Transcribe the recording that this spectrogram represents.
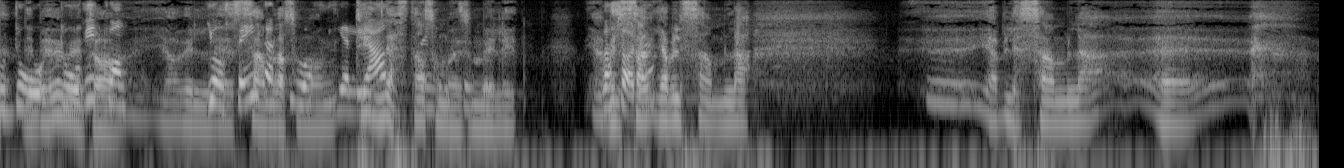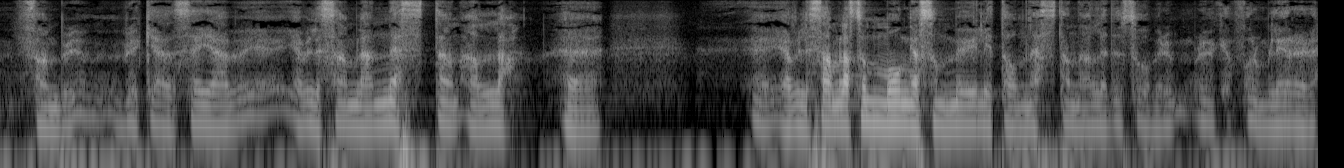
Och då, det då vi kom, Jag vill jag samla så många, till nästan så många som möjligt. Jag vill, sam, jag vill samla, eh, jag vill samla eh, fan brukar jag säga, jag vill samla nästan alla. Eh, eh, jag vill samla så många som möjligt av nästan alla, det är så jag brukar formulera det.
